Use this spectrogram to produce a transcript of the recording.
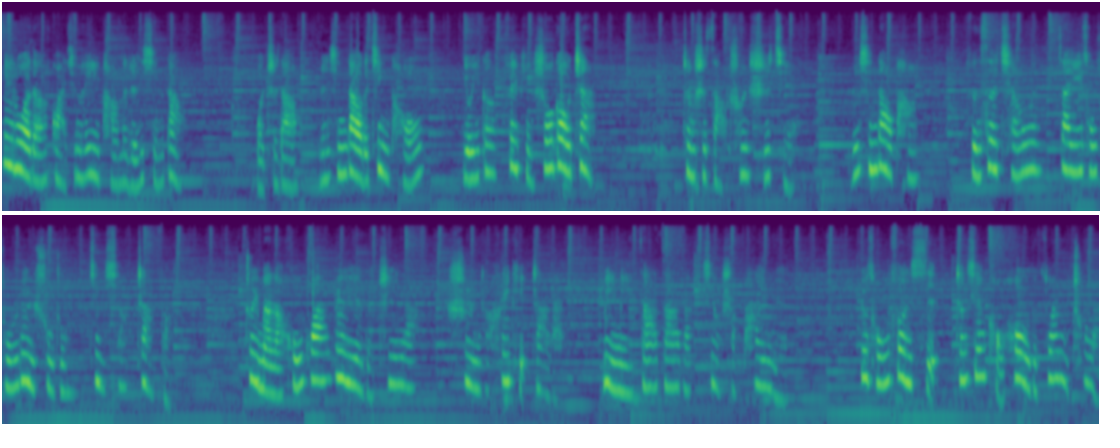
利落地拐进了一旁的人行道。我知道人行道的尽头有一个废品收购站。正是早春时节，人行道旁，粉色蔷薇在一丛丛绿树中竞相绽放。缀满了红花绿叶的枝桠，顺着黑铁栅栏，密密匝匝地向上攀援，又从缝隙争先恐后地钻了出来。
